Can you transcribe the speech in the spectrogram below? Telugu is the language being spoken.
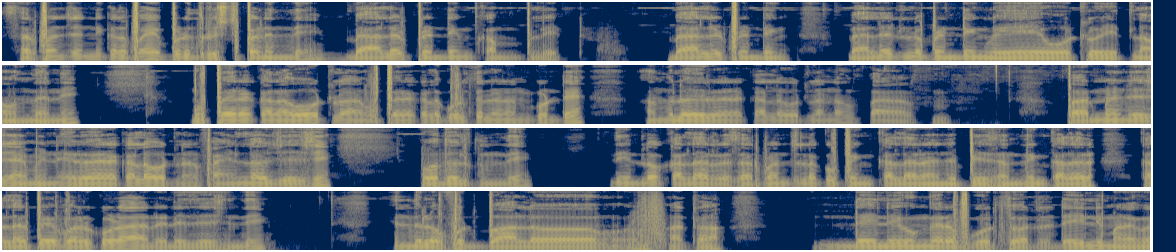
సర్పంచ్ ఎన్నికలపై ఇప్పుడు దృష్టి పడింది. Ballot printing complete. Ballot printing. బ్యాలెట్లో ప్రింటింగ్లో ఏ ఓట్లు ఇట్లా ఉందని. ముప్పై రకాల ఓట్ల ముప్పై రకాల గుర్తులను అనుకుంటే అందులో ఇరవై రకాల ఓట్లను పర్మనెంట్ చేసి ఐ మీన్ ఇరవై రకాల ఓట్లను ఫైనలైజ్ చేసి వదులుతుంది. దీంట్లో కలర్ సర్పంచ్లకు పింక్ కలర్ అని చెప్పి సంథింగ్ కలర్ కలర్ పేపర్ కూడా రిలీజ్ చేసింది. ఇందులో ఫుట్బాల్ అట్లా డైలీ ఉంగరపు గుర్తు అట్లా డైలీ మనకు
